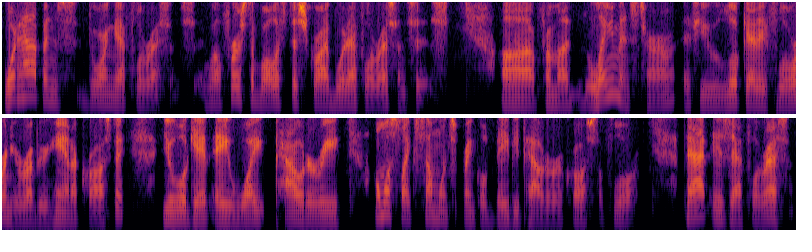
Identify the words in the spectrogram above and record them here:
What happens during efflorescence? Well, first of all, let's describe what efflorescence is. Uh, from a layman's term, if you look at a floor and you rub your hand across it, you will get a white, powdery, almost like someone sprinkled baby powder across the floor. That is efflorescence.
